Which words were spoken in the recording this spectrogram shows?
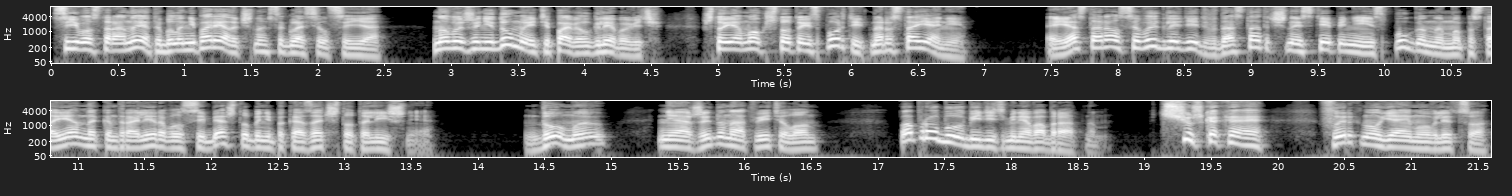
С его стороны это было непорядочно», — согласился я. «Но вы же не думаете, Павел Глебович, что я мог что-то испортить на расстоянии?» Я старался выглядеть в достаточной степени испуганным и постоянно контролировал себя, чтобы не показать что-то лишнее. «Думаю», — неожиданно ответил он. «Попробуй убедить меня в обратном». «Чушь какая!» — фыркнул я ему в лицо.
